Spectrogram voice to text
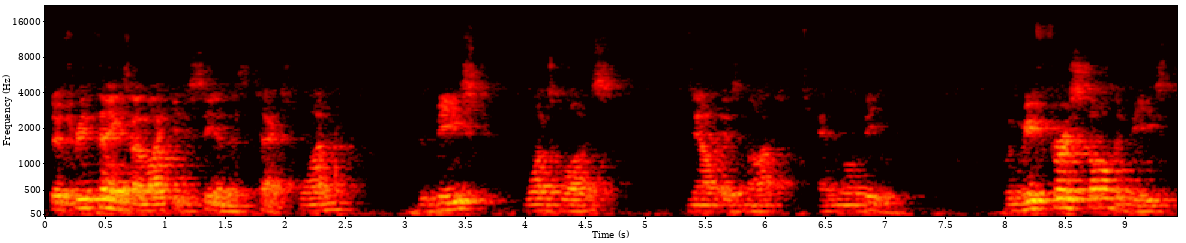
There are three things I'd like you to see in this text. One, the beast once was, now is not, and will be. When we first saw the beast,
